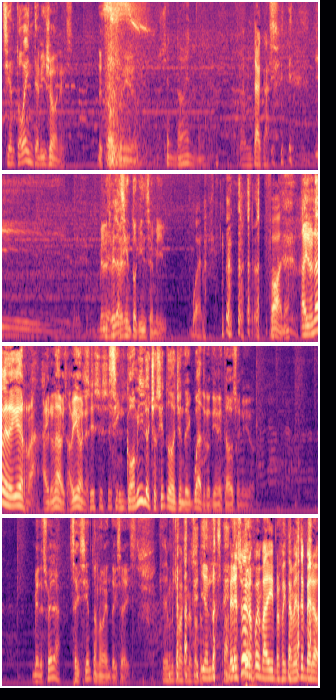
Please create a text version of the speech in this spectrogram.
120 millones de Estados Unidos. 120. La mitad casi. Y Venezuela Venezuela. 115 mil. Bueno, Fua, ¿no? Aeronaves de guerra, aeronaves, aviones. Sí, sí, sí. 5.884 tiene Estados Unidos. Venezuela, 696. Tiene mucho más que nosotros. Y andás. Venezuela nos puede invadir perfectamente, pero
